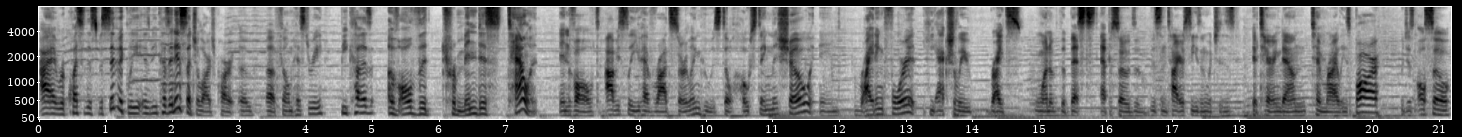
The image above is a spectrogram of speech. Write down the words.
I requested this specifically is because it is such a large part of uh, film history because of all the tremendous talent involved. Obviously, you have Rod Serling, who is still hosting this show and writing for it. He actually writes one of the best episodes of this entire season, which is they're tearing down Tim Riley's bar which is also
